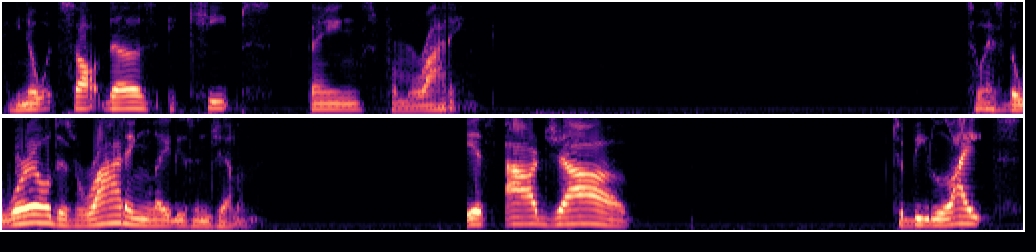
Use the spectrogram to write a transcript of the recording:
And you know what salt does? It keeps things from rotting. So, as the world is rotting, ladies and gentlemen, it's our job to be lights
